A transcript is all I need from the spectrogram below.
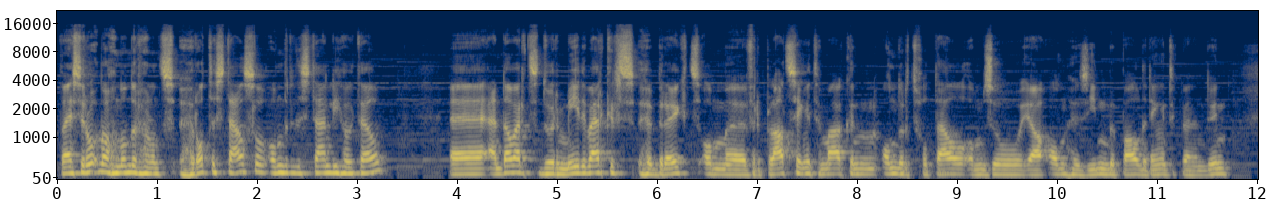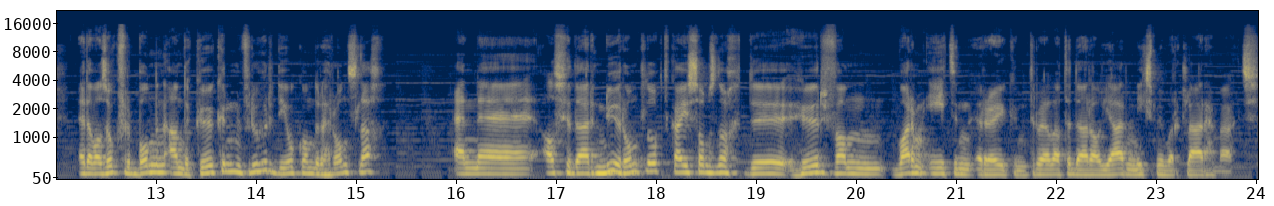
Dan is er ook nog een ondergronds grottenstelsel onder de Stanley Hotel. Eh, en dat werd door medewerkers gebruikt om eh, verplaatsingen te maken onder het hotel, om zo ja, ongezien bepaalde dingen te kunnen doen. En dat was ook verbonden aan de keuken vroeger, die ook onder de grond lag. En eh, als je daar nu rondloopt, kan je soms nog de geur van warm eten ruiken, terwijl dat er daar al jaren niks meer wordt klaargemaakt.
